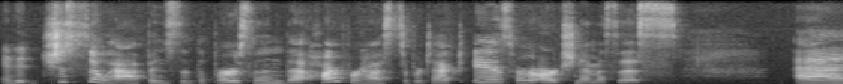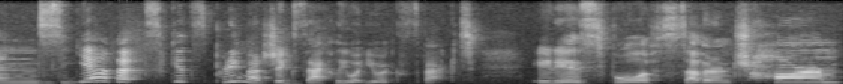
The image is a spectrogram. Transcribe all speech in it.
And it just so happens that the person that Harper has to protect is her arch nemesis. And yeah, that's gets pretty much exactly what you expect. It is full of southern charm.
